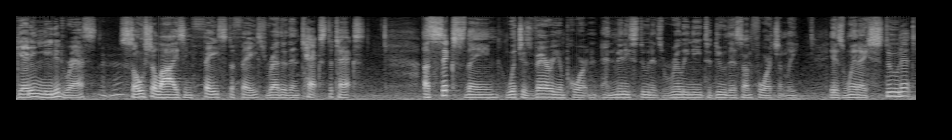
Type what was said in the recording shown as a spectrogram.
getting needed rest, mm-hmm. socializing face to face rather than text to text. A sixth thing, which is very important, and many students really need to do this unfortunately, is when a student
